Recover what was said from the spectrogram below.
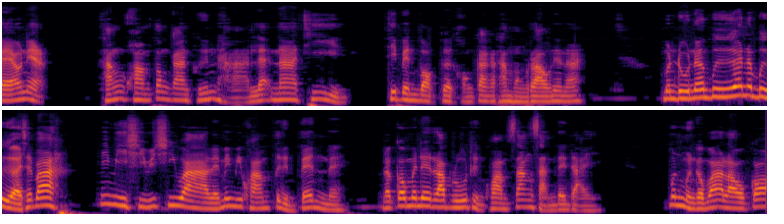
แล้วเนี่ย ทั้งความต้องการพื้นฐานและหน้าที่ที่เป็นบอกเกิดของการกระทำของเราเนี่ยนะ มันดูน่าเบื่อน่าเบื่อใช่ปะไม่มีชีวิตชีวาเลยไม่มีความตื่นเต้นเลย แล้วก็ไม่ได้รับรู้ถึงความสร้างสรรค์ใด ๆ มันเหมือนกับว่าเราก็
